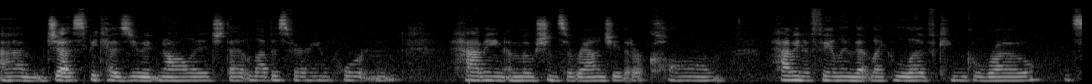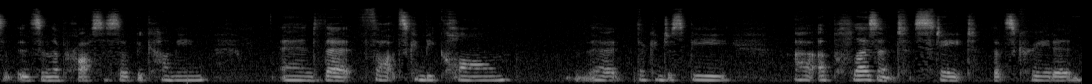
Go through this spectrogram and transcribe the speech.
Um, just because you acknowledge that love is very important having emotions around you that are calm, having a feeling that like love can grow. It's it's in the process of becoming, and that thoughts can be calm. That there can just be a, a pleasant state that's created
